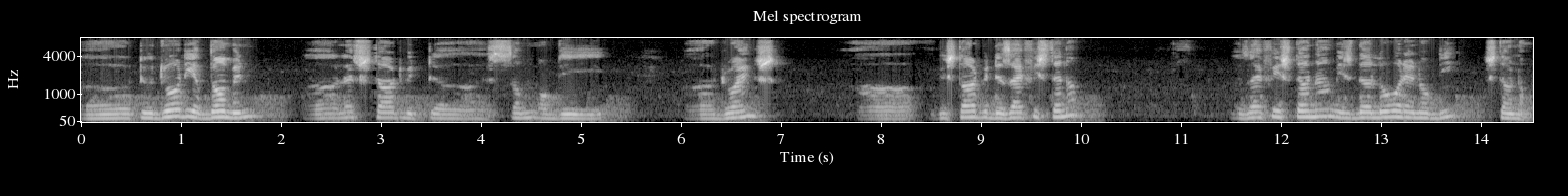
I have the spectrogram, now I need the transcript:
Uh, to draw the abdomen, uh, let's start with uh, some of the uh, drawings. Uh, we start with the xiphosternum. The xiphosternum is the lower end of the sternum.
